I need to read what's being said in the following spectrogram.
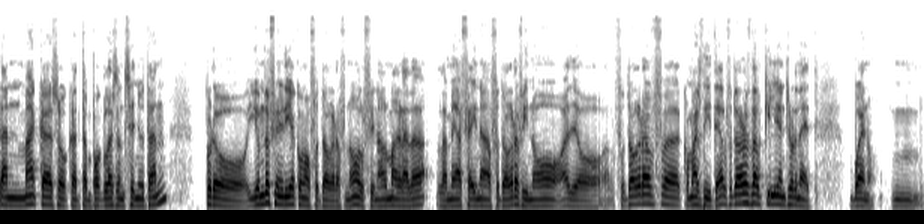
tan maques o que tampoc les ensenyo tant, però jo em definiria com a fotògraf, no? Al final m'agrada la meva feina de fotògraf i no allò... El fotògraf, eh, com has dit, eh? El fotògraf del Kilian Jornet. Bueno, mm,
